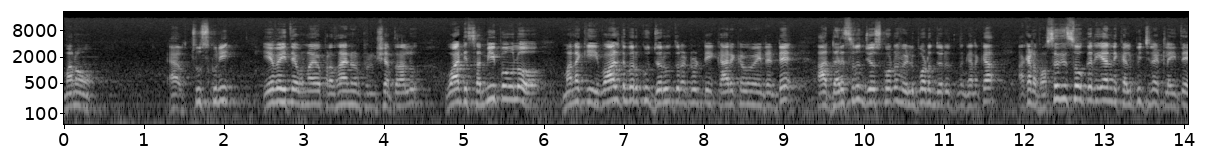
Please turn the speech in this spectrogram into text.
మనం చూసుకుని ఏవైతే ఉన్నాయో ప్రధానమైన పుణ్యక్షేత్రాలు వాటి సమీపంలో మనకి ఇవాళ వరకు జరుగుతున్నటువంటి కార్యక్రమం ఏంటంటే ఆ దర్శనం చేసుకోవడం వెళ్ళిపోవడం జరుగుతుంది కనుక అక్కడ వసతి సౌకర్యాన్ని కల్పించినట్లయితే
